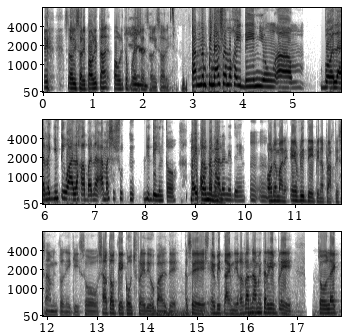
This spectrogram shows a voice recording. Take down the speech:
Sorry, sorry. Paulit, na, paulit yung question. Sorry, sorry. Um, nung pinasa mo kay Dane yung um, bola, naging tiwala ka ba na ah, masushoot ni Dane to? Maipapanalo ni Dane? Mm-mm. Oo naman, everyday pinapractice namin to, Nikki. So, shoutout kay Coach Freddy Ubalde. Kasi every time, niraran namin talaga yung play. So, like,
